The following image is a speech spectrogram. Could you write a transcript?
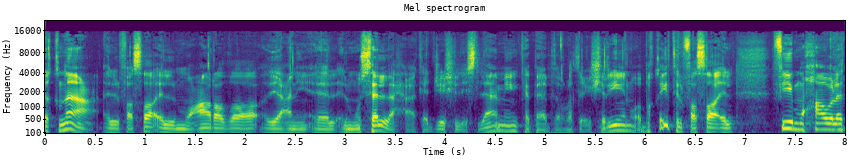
إقناع الفصائل المعارضة يعني المسلحة كالجيش الإسلامي كتائب ثورة العشرين وبقية الفصائل في محاولة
